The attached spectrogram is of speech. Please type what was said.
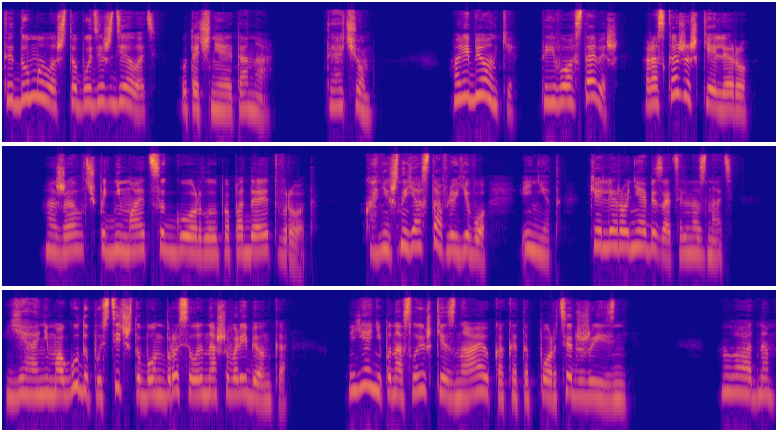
«Ты думала, что будешь делать?» — уточняет она. «Ты о чем?» «О ребенке. Ты его оставишь? Расскажешь Келлеру?» А желчь поднимается к горлу и попадает в рот. «Конечно, я оставлю его. И нет, Келлеру не обязательно знать. Я не могу допустить, чтобы он бросил и нашего ребенка. Я не понаслышке знаю, как это портит жизнь». «Ладно.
